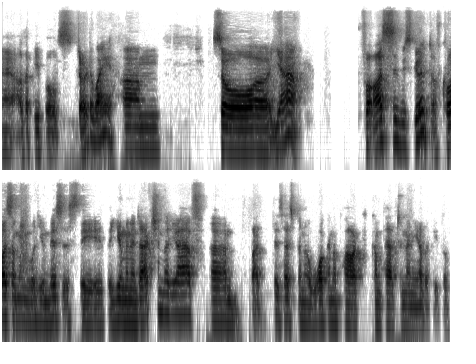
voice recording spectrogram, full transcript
uh, other people's dirt away. Um, so uh, yeah, for us it was good. Of course, I mean, what you miss is the the human interaction that you have. Um, but this has been a walk in the park compared to many other people.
